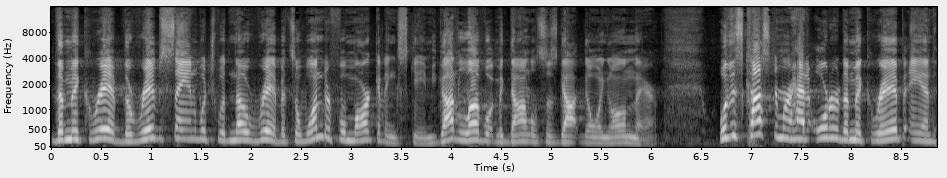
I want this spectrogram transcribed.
The McRib, the rib sandwich with no rib. It's a wonderful marketing scheme. You got to love what McDonald's has got going on there. Well, this customer had ordered a McRib, and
